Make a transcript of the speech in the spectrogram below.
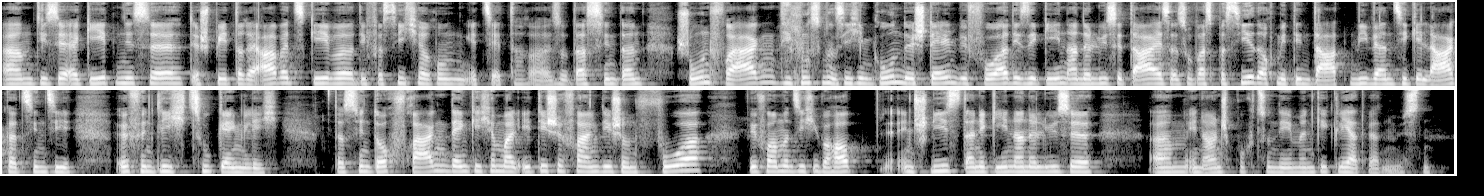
Ähm, diese Ergebnisse, der spätere Arbeitsgeber, die Versicherung etc. Also das sind dann schon Fragen, die muss man sich im Grunde stellen, bevor diese Genanalyse da ist. Also was passiert auch mit den Daten? Wie werden sie gelagert? Sind sie öffentlich zugänglich? Das sind doch Fragen, denke ich einmal, ethische Fragen, die schon vor, bevor man sich überhaupt entschließt, eine Genanalyse ähm, in Anspruch zu nehmen, geklärt werden müssen.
